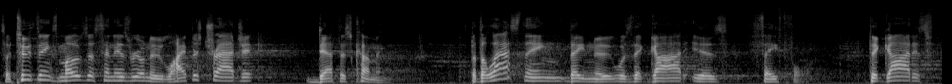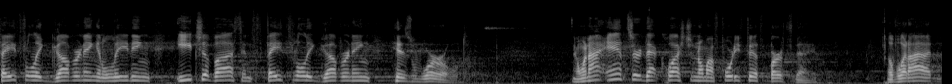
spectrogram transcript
So, two things Moses and Israel knew life is tragic, death is coming. But the last thing they knew was that God is faithful. That God is faithfully governing and leading each of us and faithfully governing his world. And when I answered that question on my 45th birthday, of what I had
